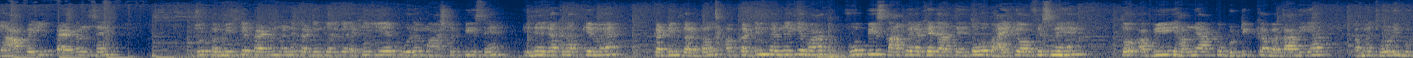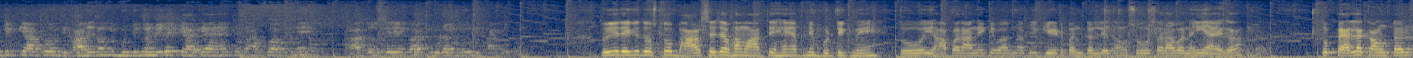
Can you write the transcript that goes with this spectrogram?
यहाँ पे ये पैटर्न्स हैं। जो कमीज के पैटर्न मैंने कटिंग करके रखे, ये पूरे मास्टर पीस हैं। इन्हें रख रख के मैं कटिंग करता हूँ। अब कटिंग करने के बाद वो पीस कहाँ पे रखे जाते हैं? तो वो भाई के ऑफ़िस में है। तो अभी हमने आपको बुटीक का बता दिया। अब मैं थोड़ी बुटीक के आपको दिखा देता हूँ कि बुटीक में मेरे क्या क्या है। तो मैं आपको अपने हाथों से एक बार पूरा व्यू दिखा देता हूँ। तो ये देखिए दोस्तों, बाहर से जब हम आते हैं अपनी बुटीक में तो यहाँ पर आने के बाद मैं अपनी गेट बंद कर लेता हूँ। शोर शराबा नहीं आएगा। तो पहला काउंटर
